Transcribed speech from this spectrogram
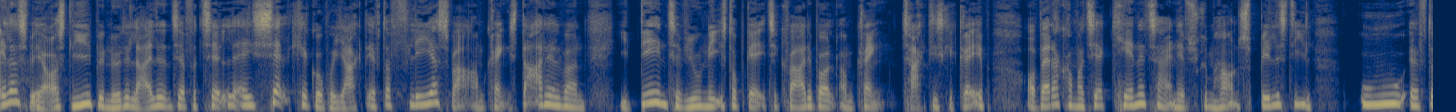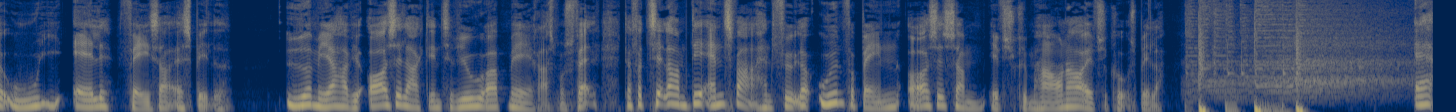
Ellers vil jeg også lige benytte lejligheden til at fortælle, at I selv kan gå på jagt efter flere svar omkring startelveren i det interview, Næstrup gav til Kvartibolt omkring taktiske greb, og hvad der kommer til at kendetegne FC Københavns spillestil uge efter uge i alle faser af spillet. Ydermere har vi også lagt interview op med Rasmus Falk, der fortæller om det ansvar, han føler uden for banen, også som FC Københavner og FCK-spiller. Af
